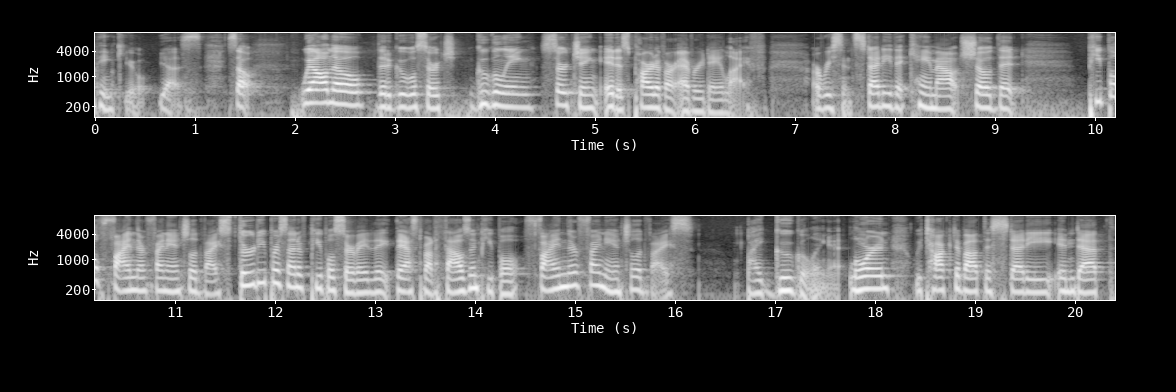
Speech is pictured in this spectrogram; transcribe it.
Thank you. Yes. So we all know that a Google search, Googling, searching, it is part of our everyday life. A recent study that came out showed that people find their financial advice, 30% of people surveyed, they, they asked about a thousand people, find their financial advice by Googling it. Lauren, we talked about this study in depth.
